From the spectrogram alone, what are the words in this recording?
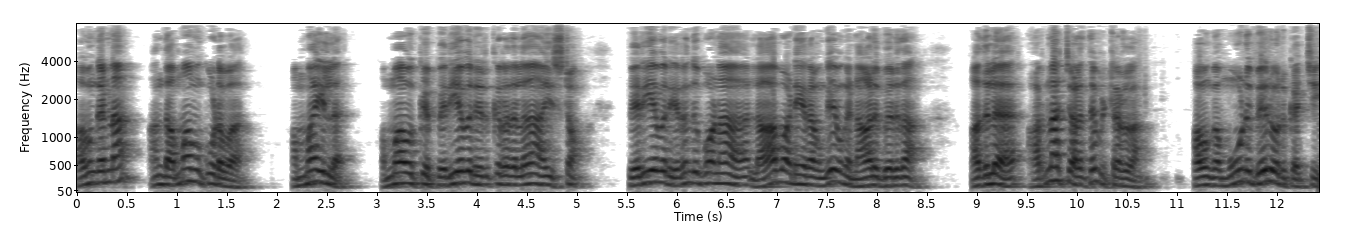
அவங்கன்னா அந்த அம்மாவும் கூடவா? அம்மா இல்ல. அம்மாவுக்கு பெரியவர் இருக்கிறதுல தான் இஷ்டம். பெரியவர் இறந்து போனா லாபம் அடைகிறவங்க இவங்க நாலு பேர் தான் அதுல அருணாச்சலத்தை விட்டுறலாம். அவங்க மூணு பேர் ஒரு கட்சி.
